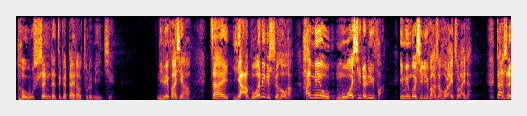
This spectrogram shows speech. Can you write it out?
头生的这个带到主的面前，你会发现哈，在亚伯那个时候啊，还没有摩西的律法，因为摩西律法是后来出来的，但是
